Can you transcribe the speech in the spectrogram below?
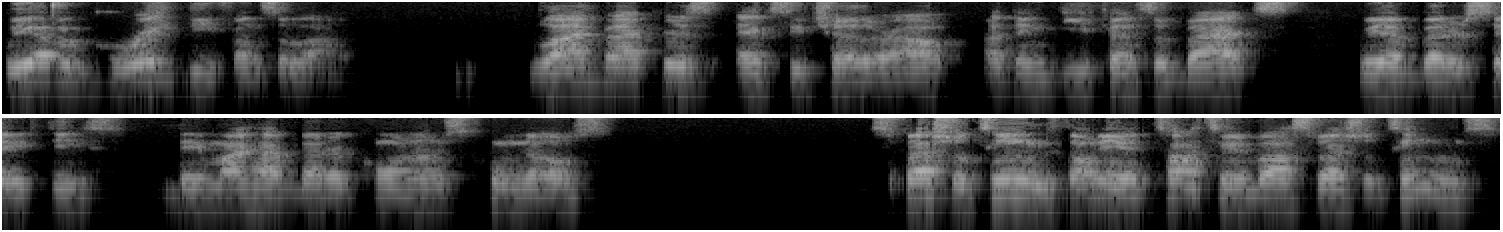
We have a great defensive line. Linebackers X each other out. I think defensive backs, we have better safeties. They might have better corners. Who knows? Special teams, don't even talk to me about special teams.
